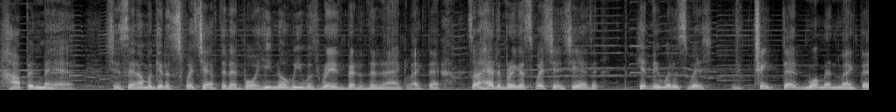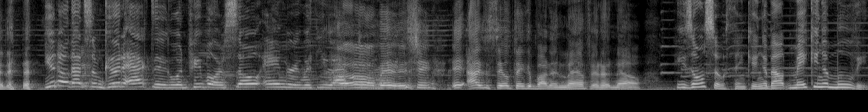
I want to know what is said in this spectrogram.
hopping mad. She said, I'm gonna get a switch after that boy. He know he was raised better than to act like that. So I had to bring a switch in. She had to hit me with a switch. Treat that woman like that. You know that's some good acting when people are so angry with you acting. oh, baby, she, it, I still think about it and laugh at her now. He's also thinking about making a movie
